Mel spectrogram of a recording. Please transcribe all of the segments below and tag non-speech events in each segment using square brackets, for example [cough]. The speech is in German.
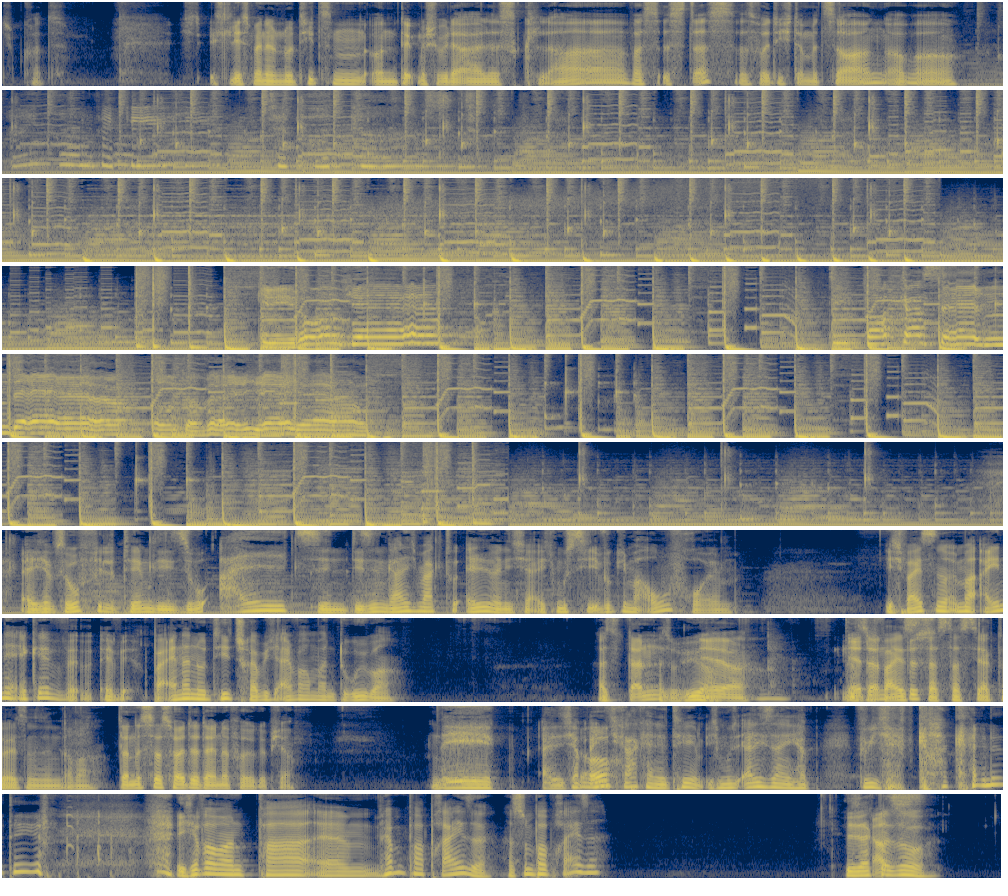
Ich hab grad. Ich, ich lese meine Notizen und denke mir schon wieder, alles klar, was ist das? Was wollte ich damit sagen? Aber. Wiki, der Podcast. Und yeah. Podcast-Helden der Unterwelt, yeah, yeah. Ey, ich habe so viele Themen, die so alt sind. Die sind gar nicht mehr aktuell, wenn ich ja. Ich muss die wirklich mal aufräumen. Ich weiß nur immer eine Ecke. w- Bei einer Notiz schreibe ich einfach mal drüber. Also Dann, also höher. Ja, ja. Ja dass ich weiß, bist, dass das die aktuellsten sind, aber. dann ist das heute deine Folge, Pia. Nee, also ich habe eigentlich gar keine Themen. Ich muss ehrlich sagen, ich habe wirklich ich hab gar keine Themen. Ich habe aber ein paar, ähm, ich habe ein paar Preise. Hast du ein paar Preise? Ich sag mal so,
